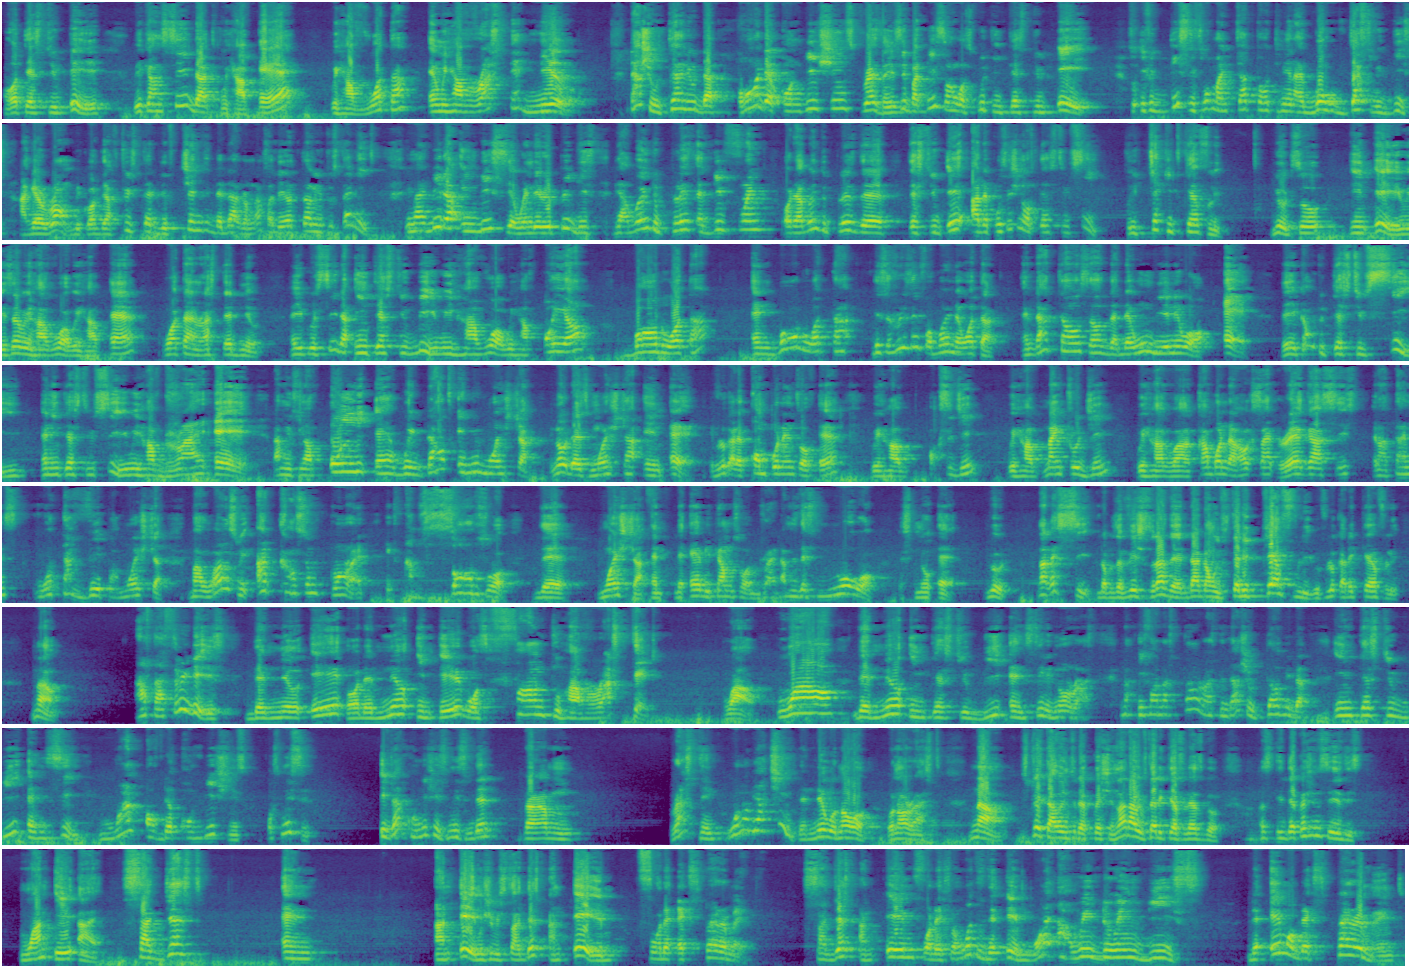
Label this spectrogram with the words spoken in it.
or test tube A, we can see that we have air, we have water, and we have rusted nail. That should tell you that all the conditions present, you see, but this one was put in test tube A. So if this is what my teacher taught me and I go just with this, I get wrong because they have twisted, they've changed the diagram. That's why they'll tell you to study it. It might be that in this year, when they repeat this, they are going to place a different, or they are going to place the test tube A at the position of test tube C. So you check it carefully. Good. So in A, we say we have what? We have air, water, and rusted nail. And you could see that in test tube B, we have what? We have oil, boiled water, and boiled water. There's a reason for boiling the water, and that tells us that there won't be any what? Air. Then you come to test tube C, and in test tube C, we have dry air. That means you have only air without any moisture. You know, there's moisture in air. If you look at the components of air, we have oxygen, we have nitrogen, we have uh, carbon dioxide, rare gases, and at times water vapor, moisture. But once we add calcium chloride, it absorbs what the moisture and the air becomes what dry. That means there's no there's no air. Good. Now let's see the observation. So that's the diagram We study carefully. We've looked at it carefully. Now, after three days, the nail A or the nail in A was found to have rusted. Wow. While the nail in test tube B and C did not rust. Now, if I understand rusting, that should tell me that in test tube B and C, one of the conditions was missing. If that condition is missing, then um, rusting will not be achieved. The nail will not, will not rust. Now, straight away into the question. Now that we've studied carefully, let's go. The question says this 1AI suggest an, an aim, should be suggest an aim for the experiment. Suggest an aim for the experiment. What is the aim? Why are we doing this? The aim of the experiment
